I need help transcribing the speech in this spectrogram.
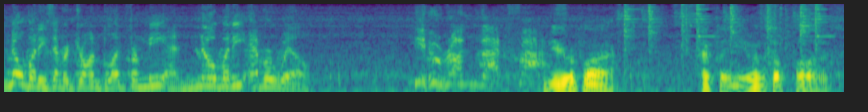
Nobody's ever drawn blood from me, and nobody ever will. You run that fast. New reply. Hopefully a new insult follows.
